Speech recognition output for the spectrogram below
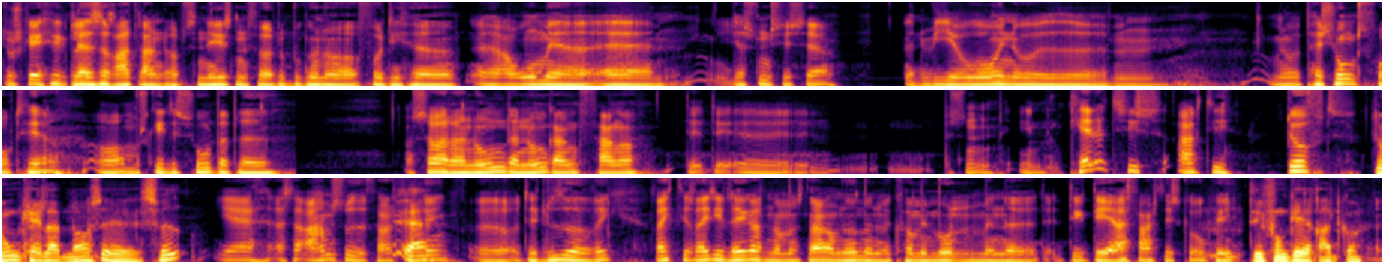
du skal ikke have glasset ret langt op til næsen, før du begynder at få de her øh, aromaer af, jeg synes især, at vi er over i noget, øh, noget passionsfrugt her, og måske det solbærblade. Og så er der nogen, der nogle gange fanger det, det, øh, sådan en kattetis-agtig duft. Nogle kalder den også øh, sved. Ja, altså armsved faktisk. Ja. Ikke? Øh, og det lyder rigtig, rigtig, rigtig lækkert, når man snakker om noget, man vil komme i munden, men øh, det, det er faktisk okay. Det fungerer ret godt. Ja,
